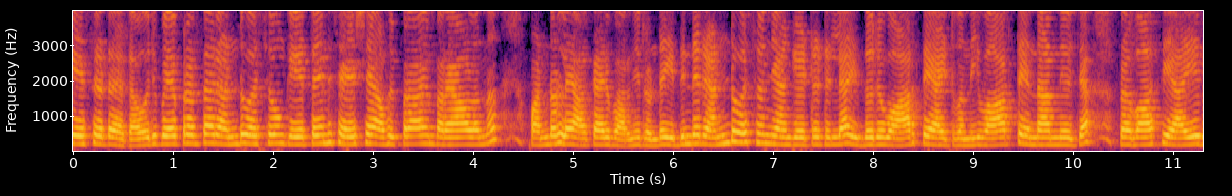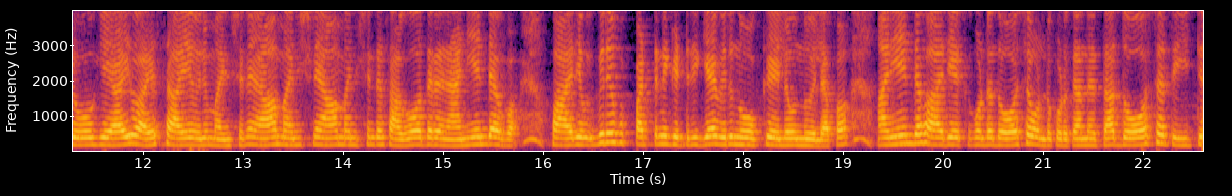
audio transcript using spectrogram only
കേസ് കേട്ട് കേൾക്കാം. ഒരു പേപ്പർ എടുത്താൽ രണ്ട് വശവും കേട്ടതിന് ശേഷമേ അഭിപ്രായം പറയാവുള്ളെന്ന് പണ്ടുള്ള ആൾക്കാർ പറഞ്ഞിട്ടുണ്ട്. ഇതിന്റെ രണ്ട് വശവും ഞാൻ കേട്ടിട്ടില്ല. ഇതൊരു വാർത്തയായിട്ട് വന്നു. ഈ വാർത്ത എന്താണെന്ന് ചോദിച്ചാൽ പ്രവാസിയായി രോഗിയായി വയസ്സായ ഒരു മനുഷ്യനെ ആ മനുഷ്യനെ ആ മനുഷ്യന്റെ സഹോദരൻ അനിയന്റെ ഭാര്യ ഇവർ പട്ടിണി കിട്ടിരിക്കുക ഇവർ നോക്കുകയില്ല ഒന്നുമില്ല. അപ്പം അനിയന്റെ ഭാര്യയൊക്കെ കൊണ്ട് ദോശ കൊണ്ട് കൊടുക്കാൻ നേരത്തെ ആ ദോശ തീറ്റ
